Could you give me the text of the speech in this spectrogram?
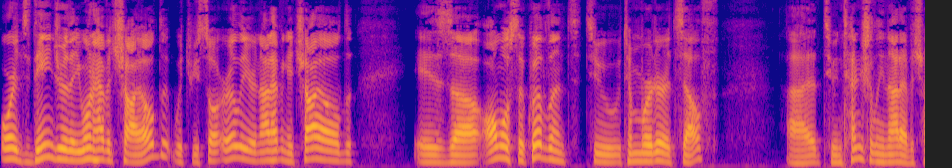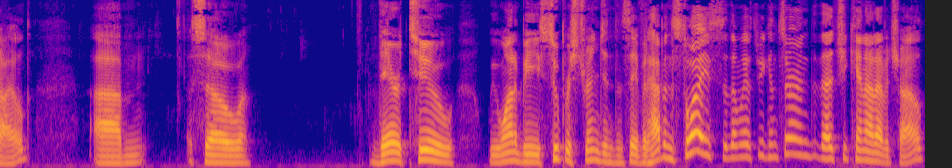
Or it's danger that you won't have a child, which we saw earlier. Not having a child is uh, almost equivalent to, to murder itself, uh, to intentionally not have a child. Um, so there too, we want to be super stringent and say if it happens twice, then we have to be concerned that she cannot have a child.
